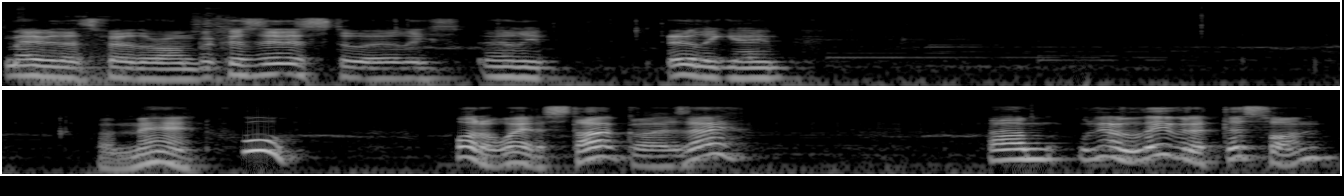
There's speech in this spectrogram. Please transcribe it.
Maybe that's further on because it is still early, early, early game. But man, whew, what a way to start, guys, eh? Um, we're gonna leave it at this one.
